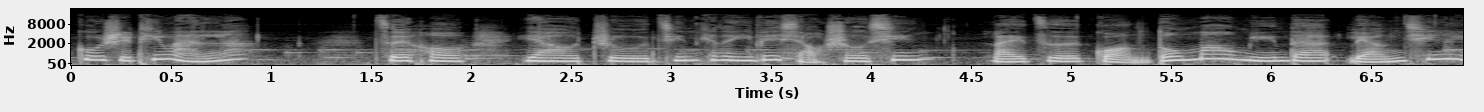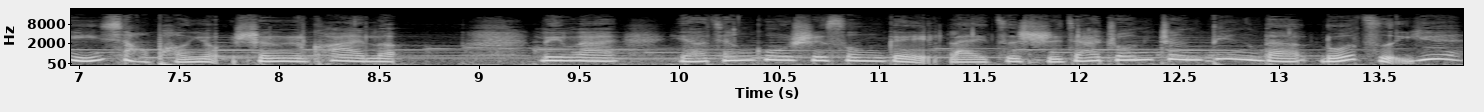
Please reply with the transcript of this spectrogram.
故事听完了。最后要祝今天的一位小寿星，来自广东茂名的梁青云小朋友生日快乐。另外，也要将故事送给来自石家庄正定的罗子月，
